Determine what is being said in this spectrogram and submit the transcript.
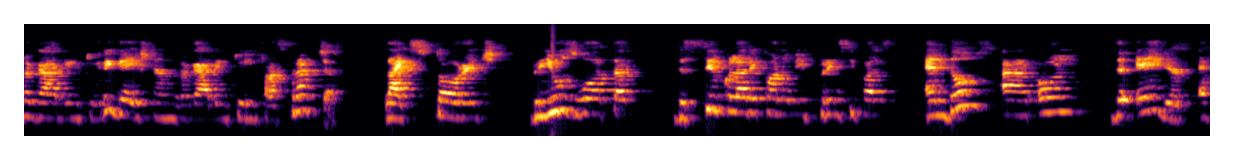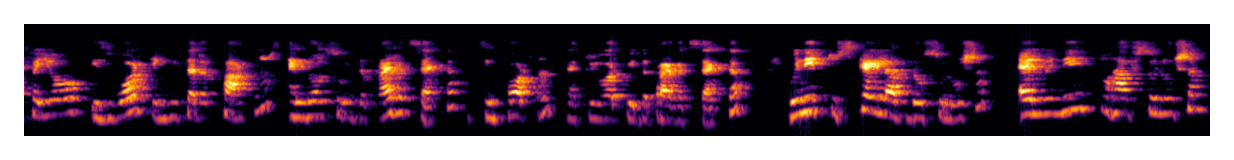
regarding to irrigation, regarding to infrastructure, like storage, reuse water, the circular economy principles, and those are all the areas FAO is working with other partners and also with the private sector. It's important that we work with the private sector. We need to scale up those solutions and we need to have solutions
